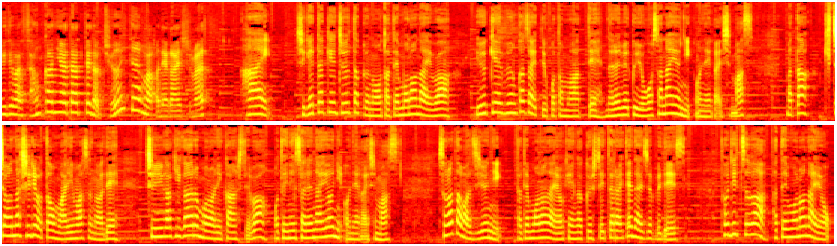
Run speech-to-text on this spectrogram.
えでは参加にあたっての注意点はお願いします。はい。重武住宅の建物内は有形文化財ということもあってなるべく汚さないようにお願いします。また貴重な資料等もありますので注意書きがあるものに関してはお手にされないようにお願いします。その他は自由に建物内を見学していただいて大丈夫です。当日は建物内を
